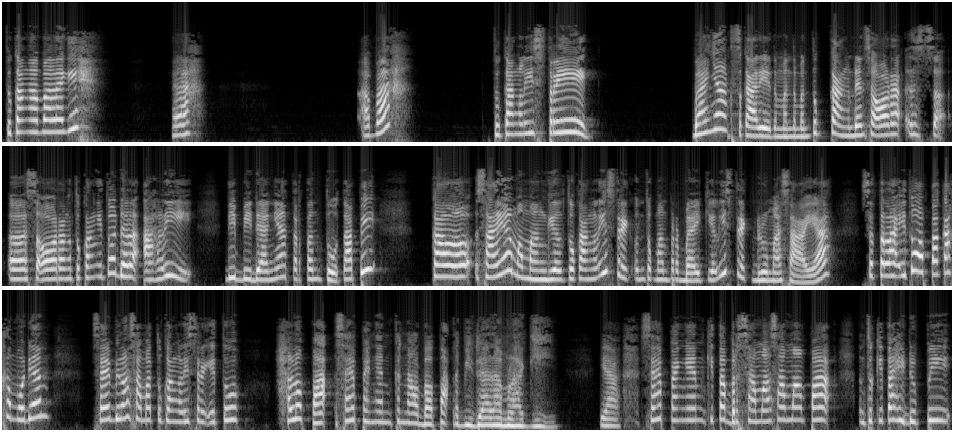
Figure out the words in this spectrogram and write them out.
Tukang apa lagi? Ya. Apa? Tukang listrik. Banyak sekali teman-teman tukang dan seorang se, uh, seorang tukang itu adalah ahli di bidangnya tertentu. Tapi kalau saya memanggil tukang listrik untuk memperbaiki listrik di rumah saya, setelah itu apakah kemudian saya bilang sama tukang listrik itu, "Halo Pak, saya pengen kenal Bapak lebih dalam lagi." Ya, saya pengen kita bersama-sama Pak untuk kita hidupi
